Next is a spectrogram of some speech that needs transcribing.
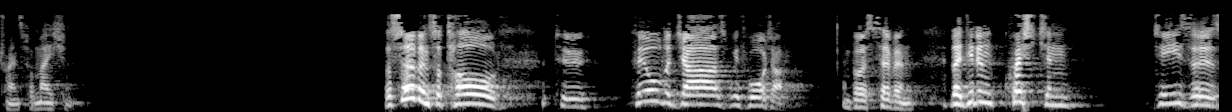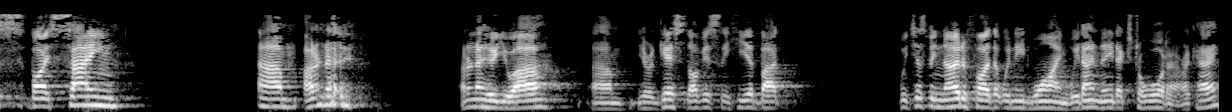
Transformation. The servants are told to fill the jars with water. In verse 7, they didn't question Jesus by saying, um, I don't know, I don't know who you are. Um, you're a guest, obviously, here, but we've just been notified that we need wine. We don't need extra water, okay?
